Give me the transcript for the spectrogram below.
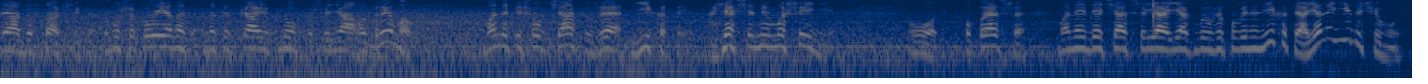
для доставщика? Тому що коли я натискаю кнопку, що я отримав, в мене пішов час вже їхати, а я ще не в машині. От. По-перше, в мене йде час, що я якби вже повинен їхати, а я не їду чомусь.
